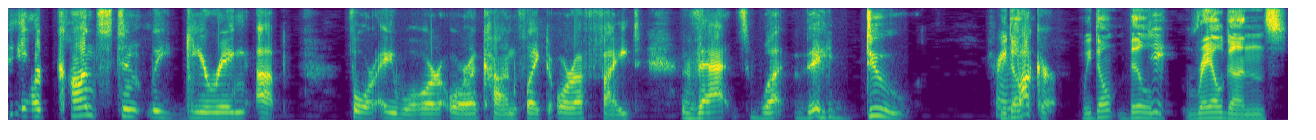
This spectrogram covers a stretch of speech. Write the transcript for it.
they are constantly gearing up for a war or a conflict or a fight. That's what they do. We don't- Fucker. We don't build Ye- rail guns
